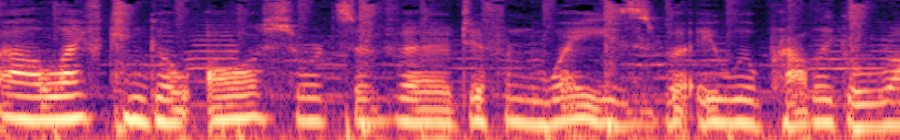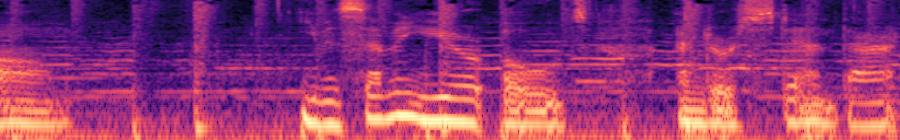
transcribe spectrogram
uh, life can go all sorts of uh, different ways, but it will probably go wrong. Even seven year olds understand that.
